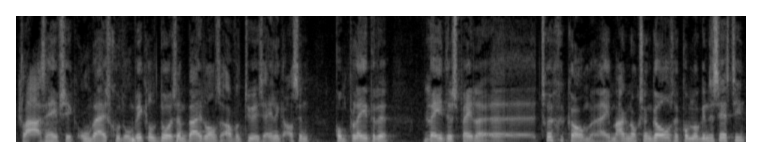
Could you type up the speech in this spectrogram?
Klaas heeft zich onwijs goed ontwikkeld door zijn buitenlandse avontuur. Is eigenlijk als een completere, betere speler eh, teruggekomen. Hij maakt nog zijn goals, hij komt nog in de 16,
